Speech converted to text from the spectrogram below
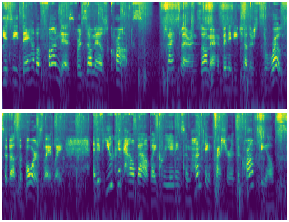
You see, they have a fondness for Zomel's crops. Chrysler and Zomer have been at each other's throats about the boars lately. And if you could help out by creating some hunting pressure at the crop fields,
